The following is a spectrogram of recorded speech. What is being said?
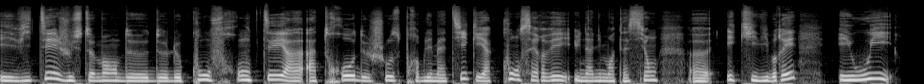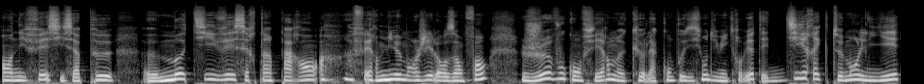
éviter justement de, le confronter à, à, trop de choses problématiques et à conserver une alimentation euh, équilibrée et oui, en effet, si ça peut euh, motiver certains parents à faire mieux manger leurs enfants, je vous confirme que la composition du microbiote est directement liée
